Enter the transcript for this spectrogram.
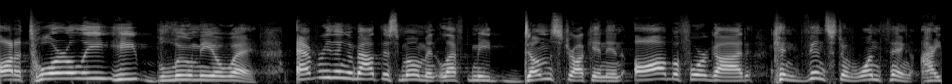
Auditorily, he blew me away. Everything about this moment left me dumbstruck and in awe before God, convinced of one thing I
